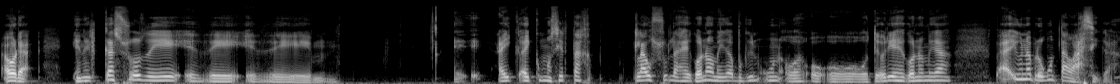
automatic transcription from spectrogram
Ahora, en el caso de... de, de eh, hay, hay como ciertas cláusulas económicas porque o, teorías económicas, hay una pregunta básica,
